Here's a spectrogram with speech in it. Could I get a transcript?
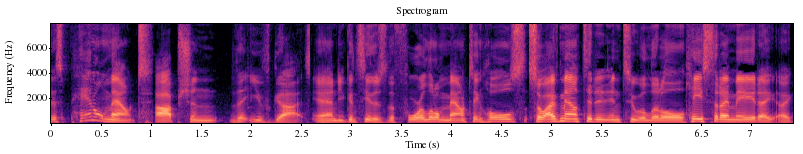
this panel mount option that you've got. And you can see there's the four little mounting holes. So I've mounted it into a little case that I made. I, I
